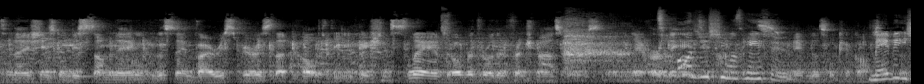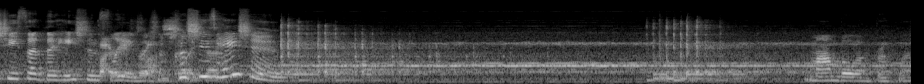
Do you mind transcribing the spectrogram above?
Tonight she's going to be summoning the same fiery spirits that helped the Haitian slaves overthrow their French masters in the early I told you she was Haitian. Maybe this will kick off. Maybe she said the Haitian slaves or something. Because like she's Haitian. Mambo of Brooklyn.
